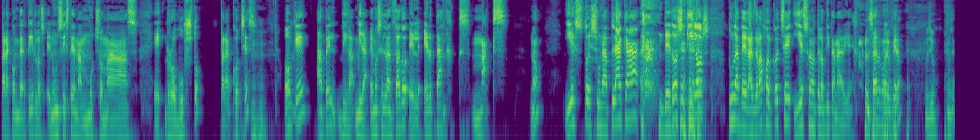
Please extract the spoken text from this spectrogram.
Para convertirlos en un sistema mucho más eh, robusto para coches, o que Apple diga, mira, hemos lanzado el AirTags Max, ¿no? Y esto es una placa de dos kilos, tú la pegas debajo del coche y eso no te lo quita nadie. ¿Sabes a lo que me refiero? Pues no sé.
